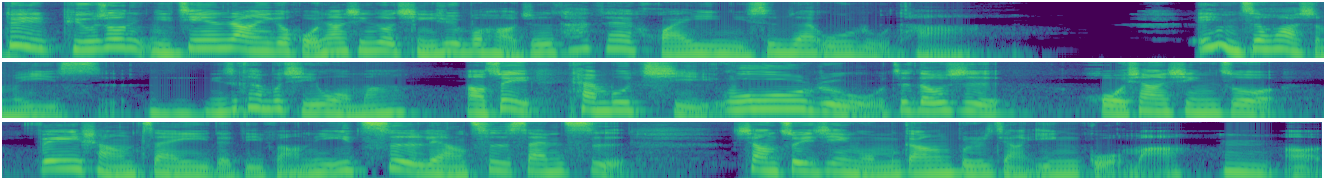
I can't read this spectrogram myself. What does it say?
对，比如说你今天让一个火象星座情绪不好，就是他在怀疑你是不是在侮辱他。诶，你这话什么意思？你是看不起我吗？啊、哦，所以看不起、侮辱，这都是。火象星座非常在意的地方，你一次、两次、三次，像最近我们刚刚不是讲因果吗？嗯，呃，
